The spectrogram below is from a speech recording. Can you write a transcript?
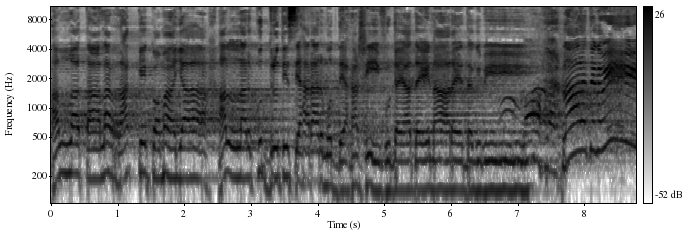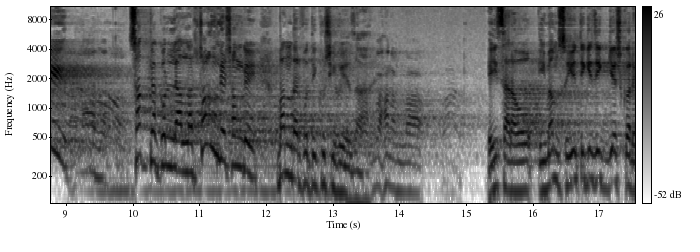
আল্লাহ তাআলার রাগকে কমায়া, আল্লাহর কুদরতি চেহারার মধ্যে হাসি ফুটায়া দেয় নারে তাকবীর। নারে তাকবীর! সদকা করলে আল্লাহ সঙ্গে সঙ্গে বান্দার প্রতি খুশি হয়ে যায়। সুবহানাল্লাহ। এই ছাড়াও ইমাম সৈয়দিকে জিজ্ঞেস করে,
